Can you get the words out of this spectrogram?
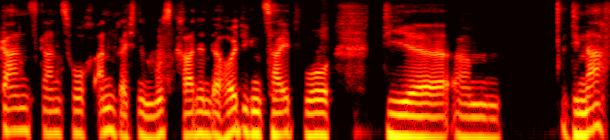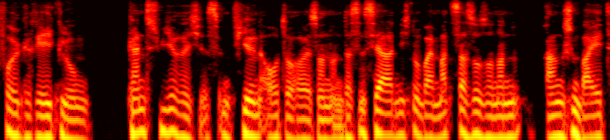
ganz, ganz hoch anrechnen muss, gerade in der heutigen Zeit, wo die, ähm, die Nachfolgeregelung ganz schwierig ist in vielen Autohäusern. Und das ist ja nicht nur bei Mazda so, sondern branchenweit.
